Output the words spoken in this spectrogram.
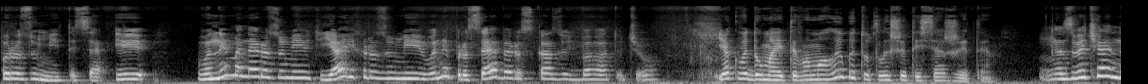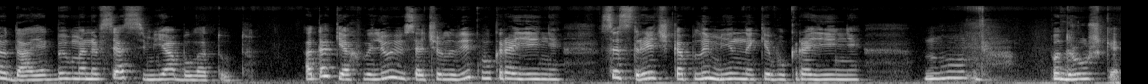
порозумітися. І вони мене розуміють, я їх розумію, вони про себе розказують багато чого. Як ви думаєте, ви могли би тут лишитися жити? Звичайно, так, да, якби в мене вся сім'я була тут. А так я хвилююся, чоловік в Україні, сестричка, племінники в Україні, ну, подружки.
